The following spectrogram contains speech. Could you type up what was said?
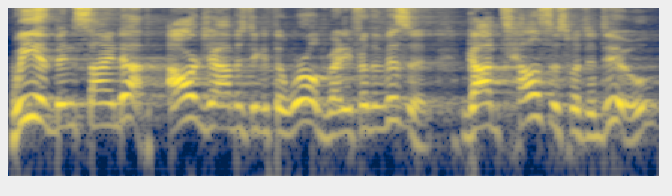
We have been signed up. Our job is to get the world ready for the visit. God tells us what to do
